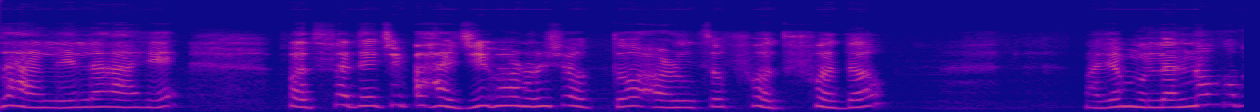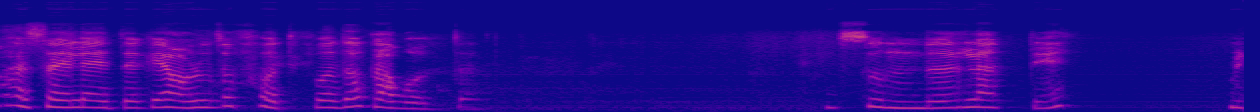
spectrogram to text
झालेलं आहे. फदफद्याची भाजी म्हणू शकतो. अळूचं फदफद. माझ्या मुलांना खूप हसायला येतं की अळूचं फदफद का बोलतात? सुंदर लागते. मी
